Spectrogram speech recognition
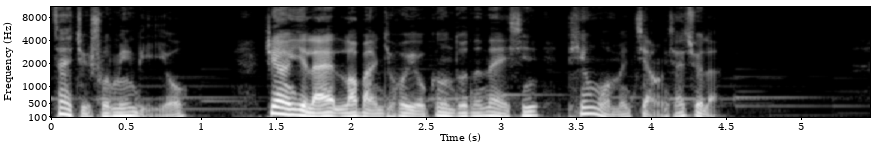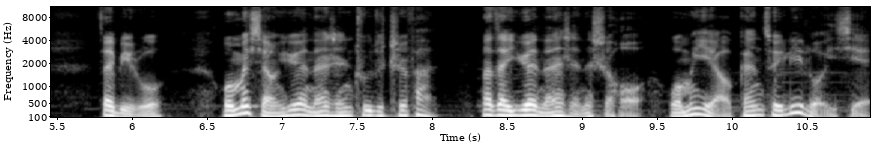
再去说明理由。这样一来，老板就会有更多的耐心听我们讲下去了。再比如，我们想约男神出去吃饭，那在约男神的时候，我们也要干脆利落一些，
